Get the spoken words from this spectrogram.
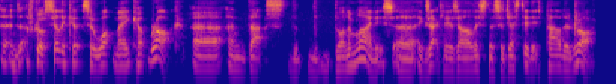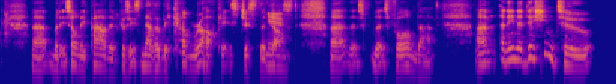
and of course, silicates are what make up rock. Uh, and that's the, the, bottom line. It's uh, exactly as our listener suggested it's powdered rock, uh, but it's only powdered because it's never become rock. It's just the yeah. dust uh, that's, that's formed that. Um, and in addition to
